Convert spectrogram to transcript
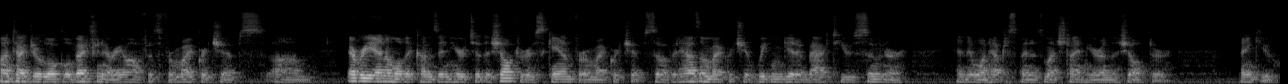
Contact your local veterinary office for microchips. Um, every animal that comes in here to the shelter is scanned for a microchip, so if it has a microchip, we can get it back to you sooner and they won't have to spend as much time here in the shelter. Thank you.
